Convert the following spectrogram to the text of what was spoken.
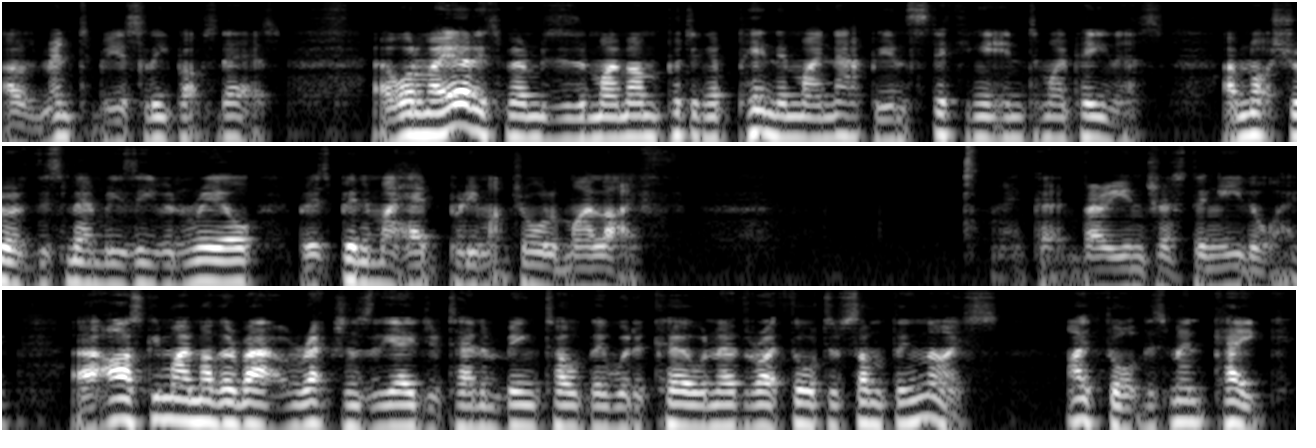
I was meant to be asleep upstairs. Uh, one of my earliest memories is of my mum putting a pin in my nappy and sticking it into my penis. I'm not sure if this memory is even real, but it's been in my head pretty much all of my life. Very interesting either way. Uh, asking my mother about erections at the age of 10 and being told they would occur whenever I thought of something nice. I thought this meant cake.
